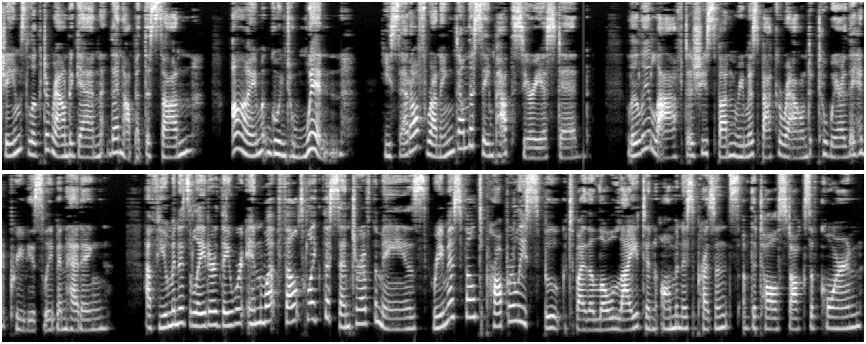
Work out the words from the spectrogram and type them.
James looked around again, then up at the sun. I'm going to win. He set off running down the same path Sirius did. Lily laughed as she spun Remus back around to where they had previously been heading. A few minutes later, they were in what felt like the center of the maze. Remus felt properly spooked by the low light and ominous presence of the tall stalks of corn.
